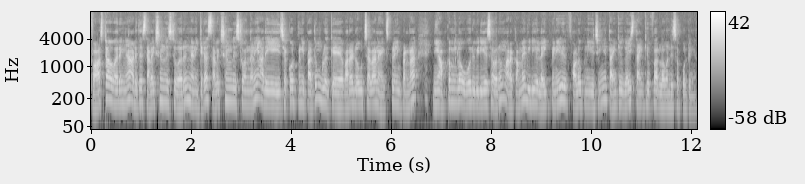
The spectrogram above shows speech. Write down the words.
ஃபாஸ்ட்டாக வருங்க. அடுத்து செலெக்ஷன் லிஸ்ட் வரும்னு நினைக்கிறேன். செலெக்ஷன் லிஸ்ட் வந்தோடனே அதை செக் அவுட் பண்ணி பார்த்து உங்களுக்கு வர டவுட்ஸ் எல்லாம் நான் எக்ஸ்பிளைன் பண்ணுறேன் நீ அப்கமிங்கில் ஒவ்வொரு வீடியோஸாக வரும். மறக்காமல் வீடியோ லைக் பண்ணி ஃபாலோ பண்ணி வச்சுங்க. Thank you guys thank you for love and சப்போர்ட்டுங்க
